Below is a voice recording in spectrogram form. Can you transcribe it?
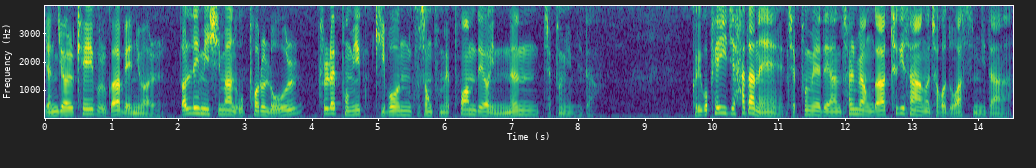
연결 케이블과 매뉴얼 떨림이 심한 우퍼를 놓을 플랫폼이 기본 구성품에 포함되어 있는 제품입니다. 그리고 페이지 하단에 제품에 대한 설명과 특이사항을 적어 놓았습니다.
